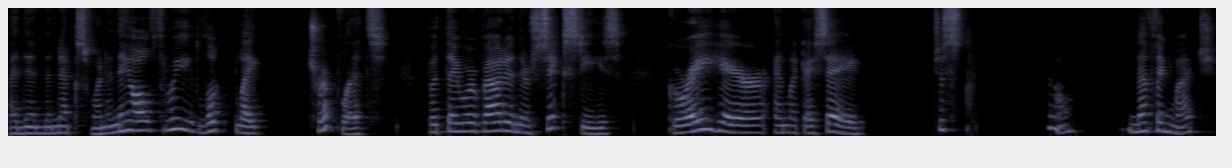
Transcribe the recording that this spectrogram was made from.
And then the next one. And they all three looked like triplets but they were about in their 60s, gray hair, and like I say, just, you know, nothing much.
